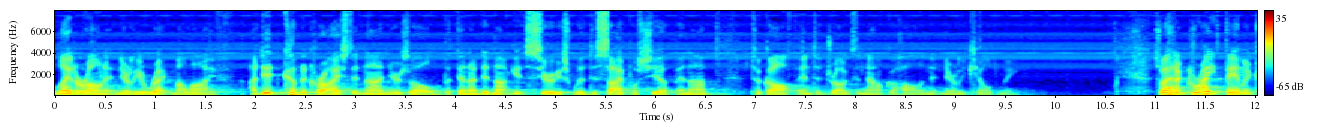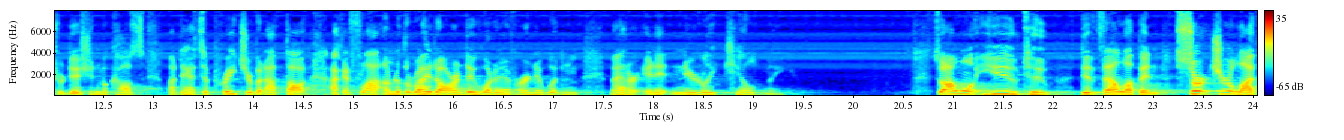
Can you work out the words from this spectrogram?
later on, it nearly wrecked my life. I did come to Christ at nine years old, but then I did not get serious with discipleship, and I took off into drugs and alcohol, and it nearly killed me. So I had a great family tradition because my dad's a preacher, but I thought I could fly under the radar and do whatever, and it wouldn't matter, and it nearly killed me. So I want you to develop and search your life.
